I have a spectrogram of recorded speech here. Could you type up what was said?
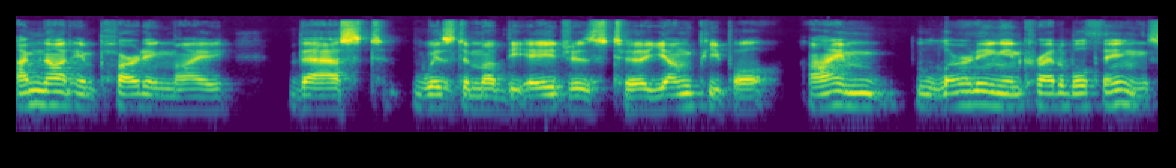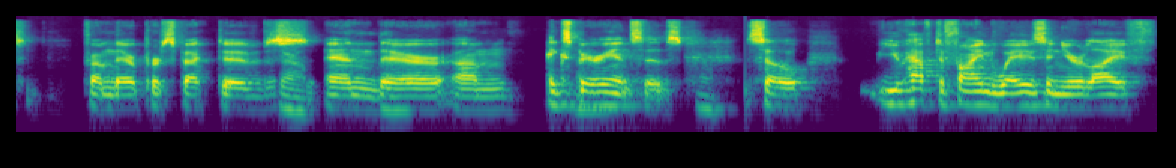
I'm not imparting my vast wisdom of the ages to young people, I'm learning incredible things from their perspectives yeah. and their um, experiences. Yeah. So you have to find ways in your life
